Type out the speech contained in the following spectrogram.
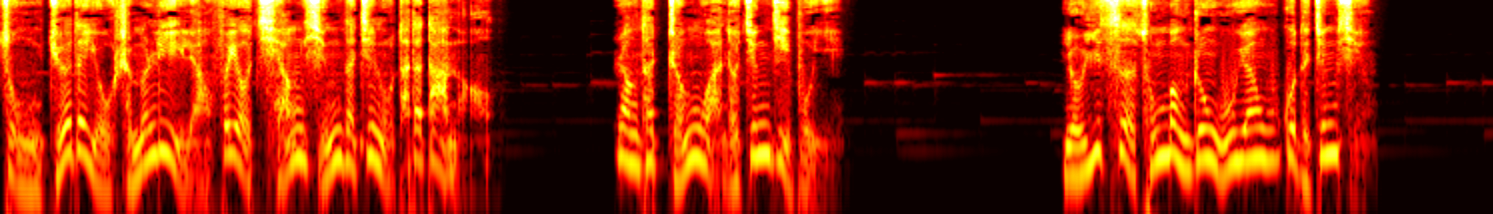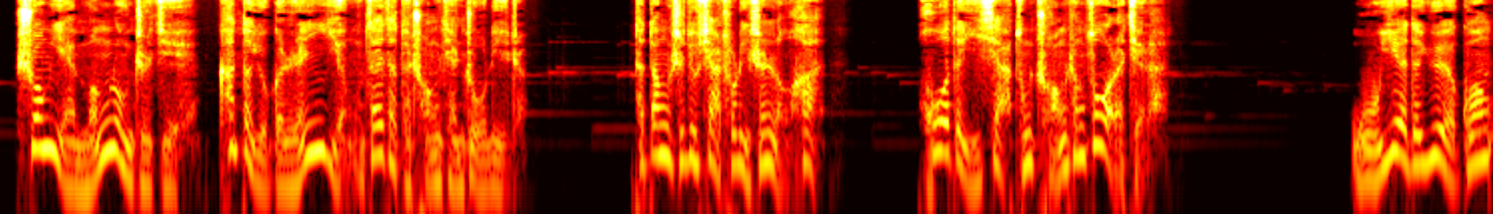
总觉得有什么力量非要强行的进入他的大脑，让他整晚都惊悸不已。有一次，从梦中无缘无故的惊醒，双眼朦胧之际，看到有个人影在他的床前伫立着，他当时就吓出了一身冷汗，豁的一下从床上坐了起来。午夜的月光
